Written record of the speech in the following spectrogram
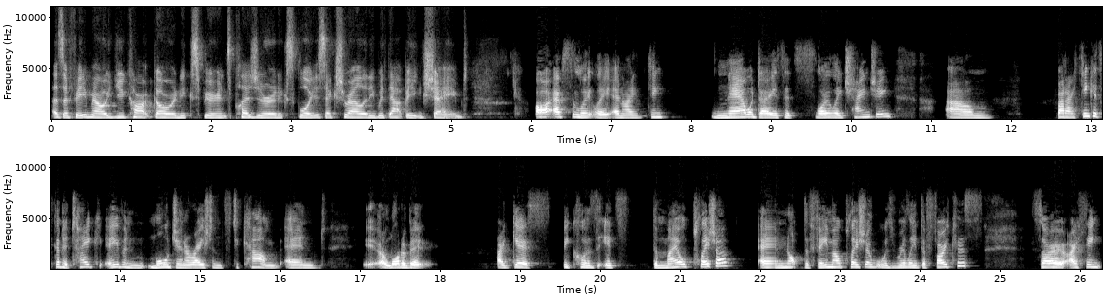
as a female, you can't go and experience pleasure and explore your sexuality without being shamed. Oh, absolutely. And I think nowadays it's slowly changing. Um, but I think it's going to take even more generations to come. And a lot of it, I guess, because it's the male pleasure and not the female pleasure was really the focus. So I think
